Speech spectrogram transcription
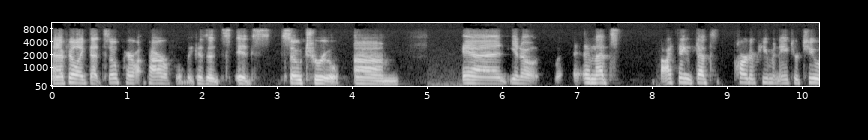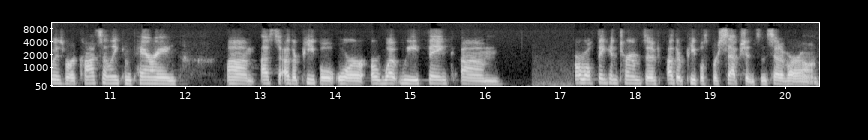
and I feel like that's so par- powerful because it's it's so true. Um, and you know, and that's I think that's part of human nature too. Is we're constantly comparing um, us to other people or or what we think, um, or we'll think in terms of other people's perceptions instead of our own.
